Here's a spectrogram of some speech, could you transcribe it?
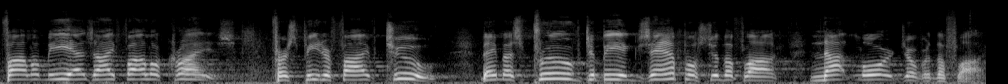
Follow me as I follow Christ. 1 Peter 5 2. They must prove to be examples to the flock, not lords over the flock.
